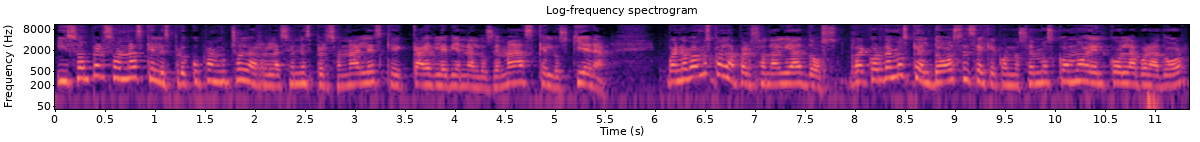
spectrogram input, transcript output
Y son personas que les preocupan mucho las relaciones personales, que caerle bien a los demás, que los quieran. Bueno, vamos con la personalidad 2. Recordemos que el 2 es el que conocemos como el colaborador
